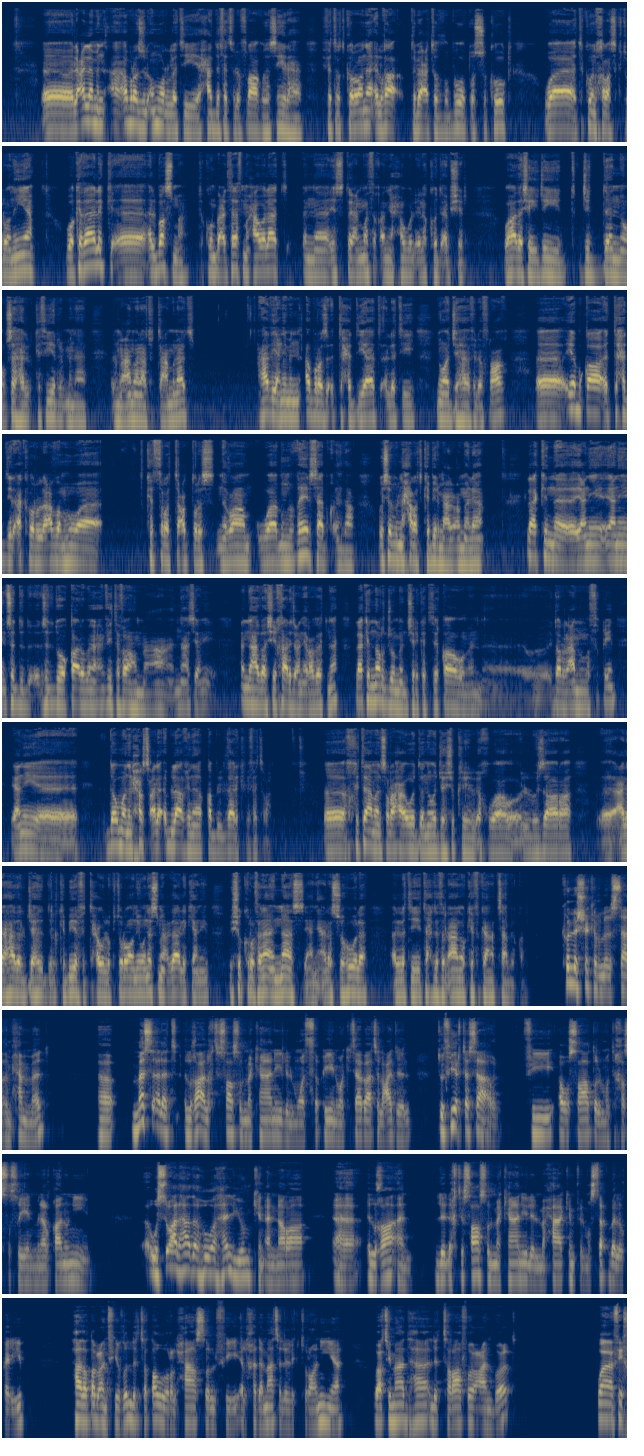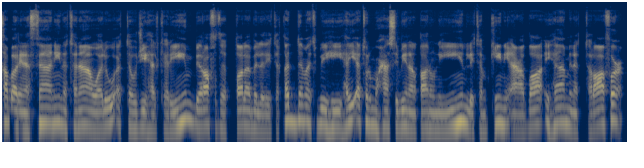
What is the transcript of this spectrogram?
أه، لعل من أبرز الأمور التي حدثت في الافراغ وتسهيلها في فترة كورونا إلغاء طباعه الضبوط والسكوك وتكون خلاص إلكترونية. وكذلك أه، البصمة تكون بعد ثلاث محاولات إن يستطيع الموثق أن يحول إلى كود أبشر. وهذا شيء جيد جدا وسهل كثير من المعاملات والتعاملات. هذه يعني من أبرز التحديات التي نواجهها في الافراغ أه، يبقى التحدي الأكبر والأعظم هو كثرة تعطل النظام ومن غير سابق إنذار ويسبب لنا حرج كبير مع العملاء لكن آه، يعني يعني سدد وقارب في تفاهم مع الناس يعني أن هذا شيء خارج عن إرادتنا لكن نرجو من شركة ثقة ومن آه، الاداره العامة للموثقين يعني آه، دوما الحرص على إبلاغنا قبل ذلك بفترة. آه، ختاما صراحة أود أن أوجه شكري للإخوة والوزارة على هذا الجهد الكبير في التحول الإلكتروني ونسمع ذلك يعني بشكر وثناء الناس يعني على السهولة التي تحدث الآن وكيف كانت سابقا. كل الشكر للأستاذ محمد مسألة إلغاء الاختصاص المكاني للموثقين وكتابات العدل تثير تساؤل في أوساط المتخصصين من القانونيين. والسؤال هذا هو هل يمكن أن نرى آه، الغاء للاختصاص المكاني للمحاكم في المستقبل القريب؟ هذا طبعا في ظل التطور الحاصل في الخدمات الإلكترونية واعتمادها للترافع عن بعد. وفي خبرنا الثاني نتناول التوجيه الكريم برفض الطلب الذي تقدمت به هيئة المحاسبين القانونيين لتمكين أعضائها من الترافع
